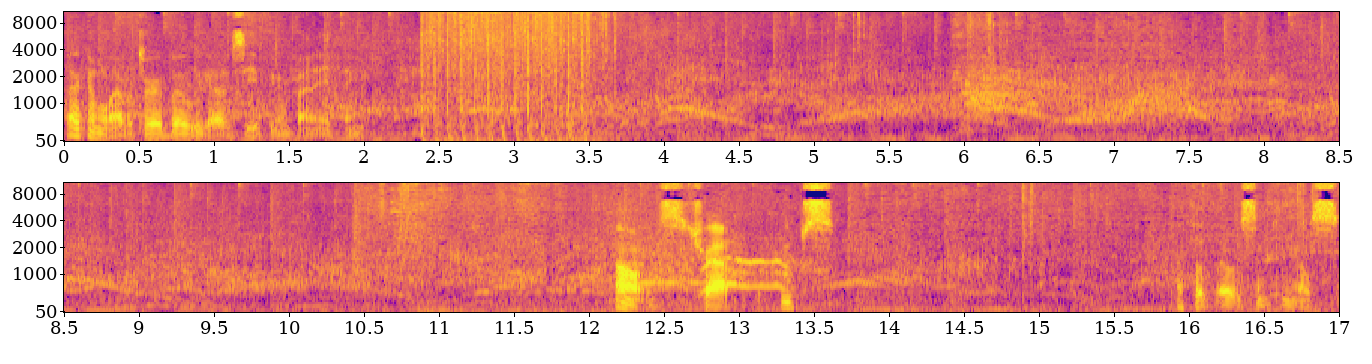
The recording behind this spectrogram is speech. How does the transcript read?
Back in the laboratory, but we gotta see if we can find anything. Oh, it's a trap. Oops. I thought that was something else.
